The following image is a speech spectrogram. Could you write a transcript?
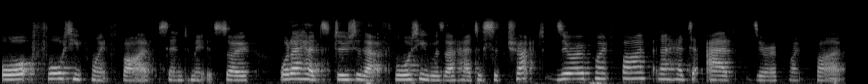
or 40.5 centimeters. So what I had to do to that 40 was I had to subtract 0.5 and I had to add 0.5.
